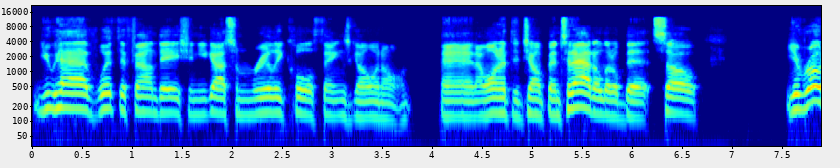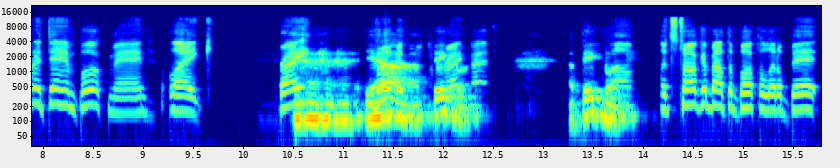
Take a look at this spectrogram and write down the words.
you have with the foundation, you got some really cool things going on. And I wanted to jump into that a little bit. So you wrote a damn book, man. Like, right? yeah, a big right, book. A big book. Um, let's talk about the book a little bit.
